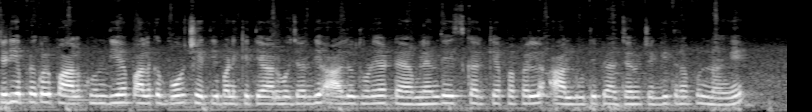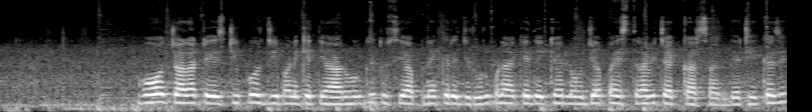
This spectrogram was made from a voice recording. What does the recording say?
ਜਿਹੜੀ ਆਪਣੇ ਕੋਲ ਪਾਲਕ ਹੁੰਦੀ ਹੈ ਪਾਲਕ ਬਹੁਤ ਛੇਤੀ ਬਣ ਕੇ ਤਿਆਰ ਹੋ ਜਾਂਦੀ ਹੈ ਆਲੂ ਥੋੜ੍ਹਾ ਜਿਹਾ ਟਾਈਮ ਲੈਂਦੇ, ਇਸ ਕਰਕੇ ਆਪਾਂ ਪਹਿਲਾਂ ਆਲੂ ਤੇ ਪਿਆਜ਼ਾਂ ਨੂੰ ਚੰਗੀ ਤਰ੍ਹਾਂ ਭੁੰਨਾਂਗੇ। ਬਹੁਤ ਜ਼ਿਆਦਾ ਟੇਸਟੀ ਭੁਰਜੀ ਬਣ ਕੇ ਤਿਆਰ ਹੋਊਗੀ। ਤੁਸੀਂ ਆਪਣੇ ਘਰੇ ਜ਼ਰੂਰ ਬਣਾ ਕੇ ਦੇਖਿਓ। ਲਓ ਜੀ, ਆਪਾਂ ਇਸ ਤਰ੍ਹਾਂ ਵੀ ਚੈੱਕ ਕਰ ਸਕਦੇ ਹਾਂ, ਠੀਕ ਹੈ ਜੀ?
